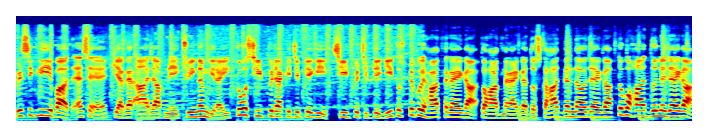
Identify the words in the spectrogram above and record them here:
बेसिकली ये बात ऐसे है की अगर आज आपने एक च्युइंगम गिराई तो सीट पे जाके चिपकेगी। सीट पे चिपकेगी तो उस पर कोई हाथ लगाएगा। तो हाथ लगाएगा तो उसका हाथ गंदा हो जाएगा तो वो हाथ धुलने जाएगा।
